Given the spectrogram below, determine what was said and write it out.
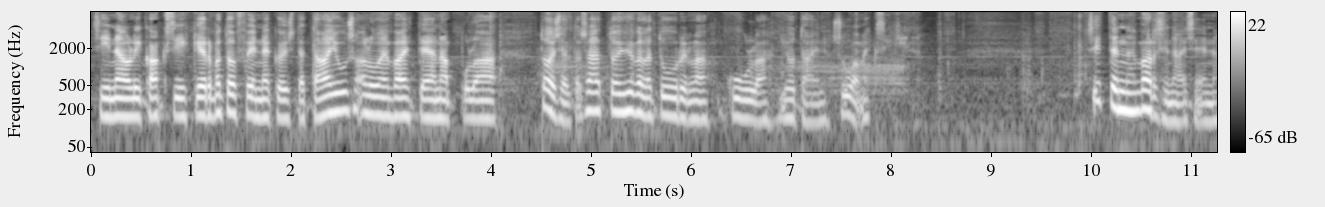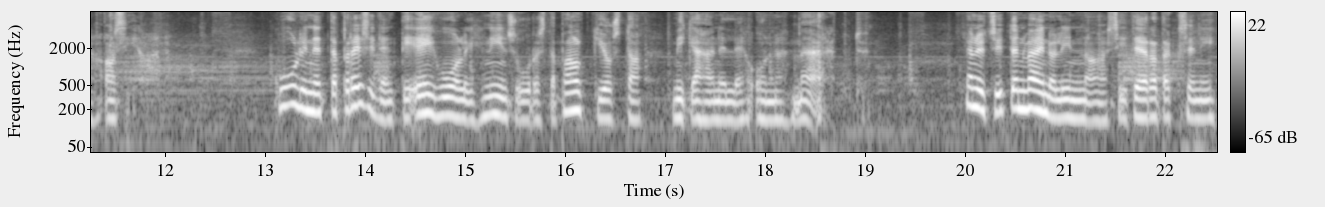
Siinä oli kaksi Kermatoffen näköistä taajuusalueen vaihtajanappulaa, toiselta saattoi hyvällä tuurilla kuulla jotain suomeksikin. Sitten varsinaiseen asiaan. Kuulin, että presidentti ei huoli niin suuresta palkkiosta, mikä hänelle on määrätty. Ja nyt sitten Väinö Linnaa siteeratakseni,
